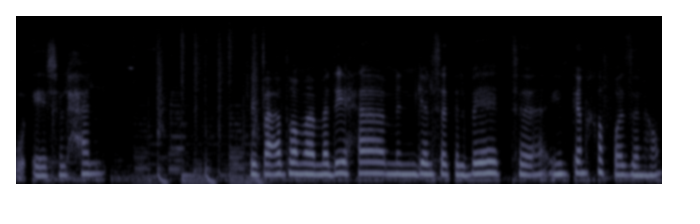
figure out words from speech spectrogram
وإيش الحل؟ في بعضهم مديحة من جلسة البيت يمكن خف وزنهم.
